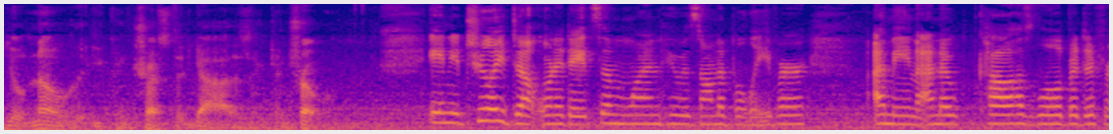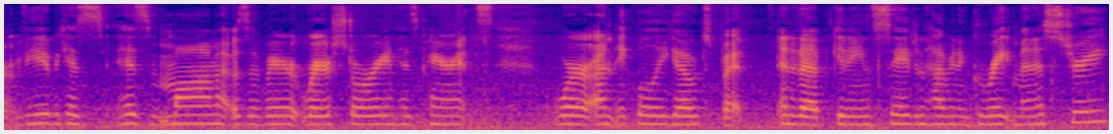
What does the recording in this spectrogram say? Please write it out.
you'll know that you can trust that God is in control. and you truly don't want to date someone who is not a believer. I mean, I know Kyle has a little bit different view because his mom it was a very rare story, and his parents were unequally yoked, but ended up getting saved and having a great ministry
